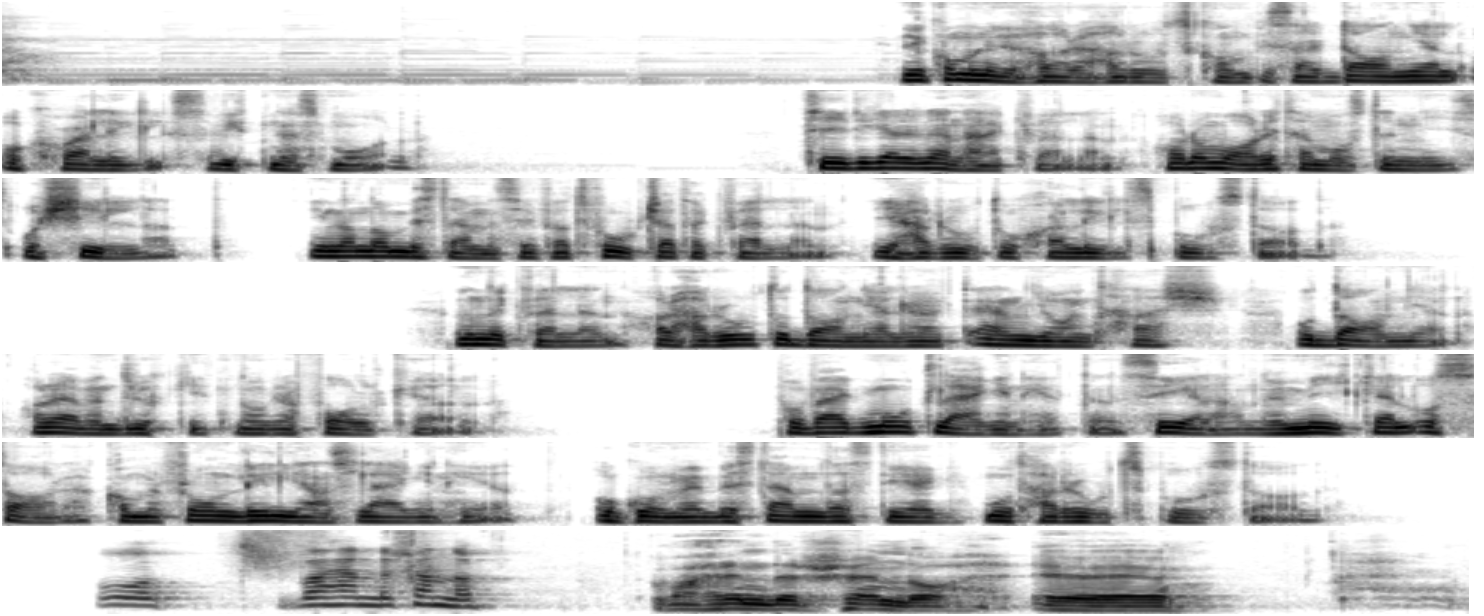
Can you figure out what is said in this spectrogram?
Vi kommer nu höra Harouds kompisar Daniel och Khalils vittnesmål. Tidigare den här kvällen har de varit hemma hos Denise och chillat innan de bestämmer sig för att fortsätta kvällen i Harut och Khalils bostad. Under kvällen har Harut och Daniel rökt en joint hash och Daniel har även druckit några folköl. På väg mot lägenheten ser han hur Mikael och Sara kommer från Liljans lägenhet och går med bestämda steg mot Haruts bostad. Och vad händer sen då? Vad händer sen då? Eh,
